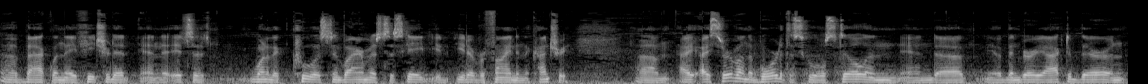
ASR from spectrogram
uh, back when they featured it, and it's a, one of the coolest environments to skate you'd, you'd ever find in the country. Um, I, I serve on the board at the school still, and and uh, you know, I've been very active there, and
